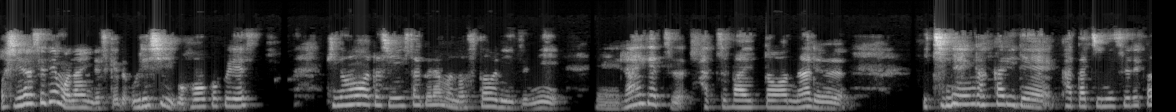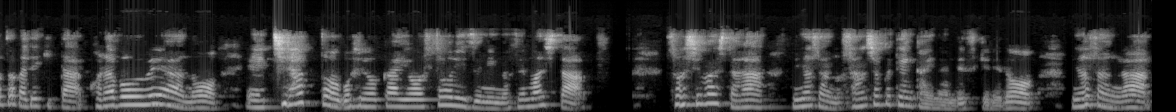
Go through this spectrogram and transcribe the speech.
お知らせでもないんですけど、嬉しいご報告です。昨日私インスタグラムのストーリーズに、えー、来月発売となる一年がかりで形にすることができたコラボウェアの、えー、ちらっとご紹介をストーリーズに載せました。そうしましたら、皆さんの3色展開なんですけれど、皆さんが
